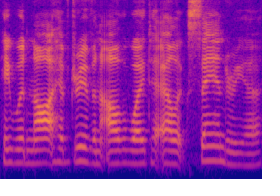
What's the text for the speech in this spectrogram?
he would not have driven all the way to Alexandria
